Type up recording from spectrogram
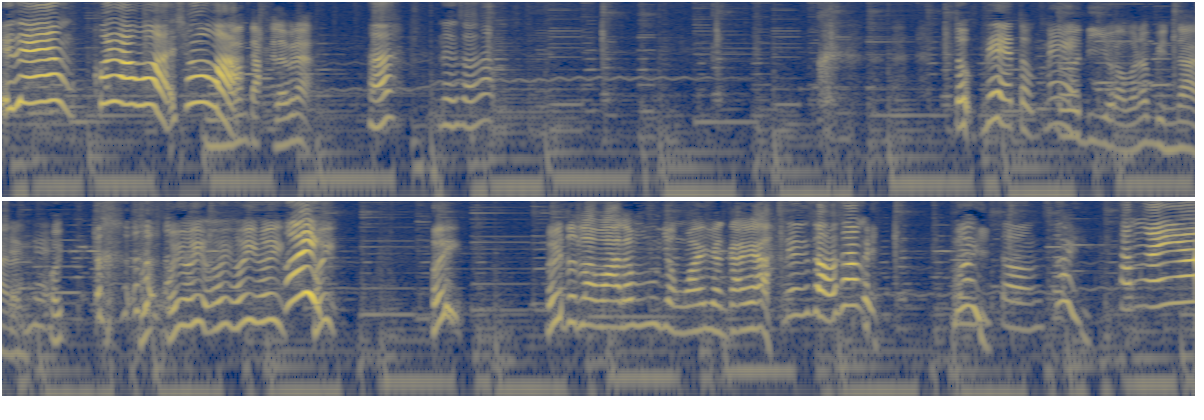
พี่แซมโคตรเราอะชอบอะน้ำตายแล้วเนี่ยฮะหนึ่งสองสามตกแน่ตกแน่ เออดีว่ะมันน่าบินได้เลยแข็งแรงเฮ้ยเฮ้ยเฮ้ยเฮ้ยเฮ้ยเฮ้ยเฮ้ยเฮ้ยเฮ้ยตัวลาวาแล้วอย่างไวอย่างไกลอะหนึ่งสองสามเฮ้ยสองสามเฮ้ยทำไงอะ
